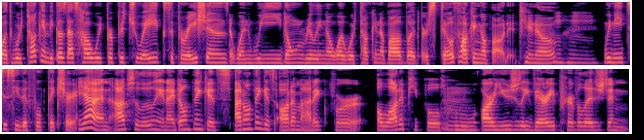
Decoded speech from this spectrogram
what we're talking because that's how we perpetuate separations when we don't really know what we're talking about, but we're still talking about it, you know? Mm-hmm. We need to see the full picture. Yeah, and absolutely. And I don't think it's I don't think it's automatic for a lot of people Mm. who are usually very privileged and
